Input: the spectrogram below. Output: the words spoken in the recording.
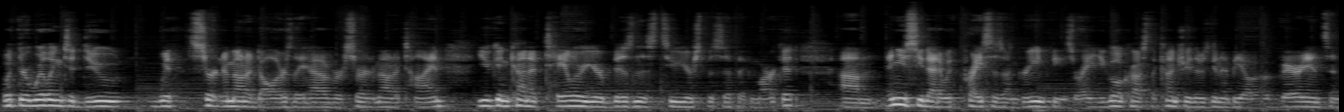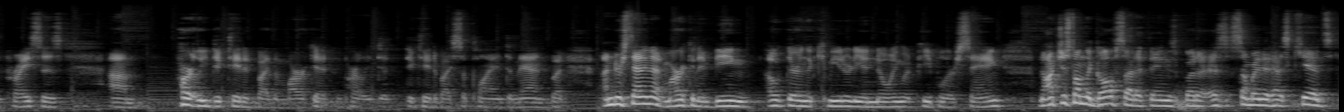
what they're willing to do with certain amount of dollars they have or certain amount of time you can kind of tailor your business to your specific market um, and you see that with prices on green fees right you go across the country there's going to be a, a variance in prices um, partly dictated by the market and partly di- dictated by supply and demand. But understanding that market and being out there in the community and knowing what people are saying, not just on the golf side of things, but as somebody that has kids,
